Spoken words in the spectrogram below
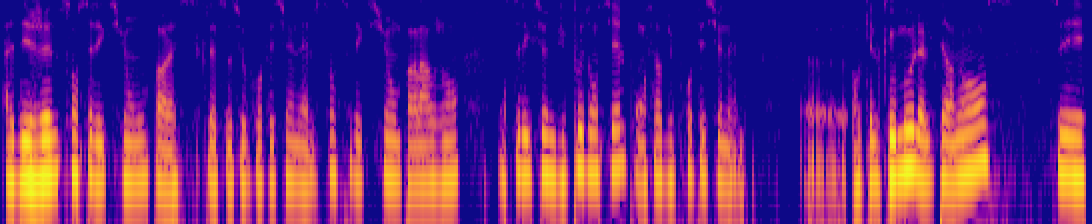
à des jeunes sans sélection par la classe socio-professionnelle, sans sélection par l'argent. On sélectionne du potentiel pour en faire du professionnel. Euh, en quelques mots, l'alternance, c'est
